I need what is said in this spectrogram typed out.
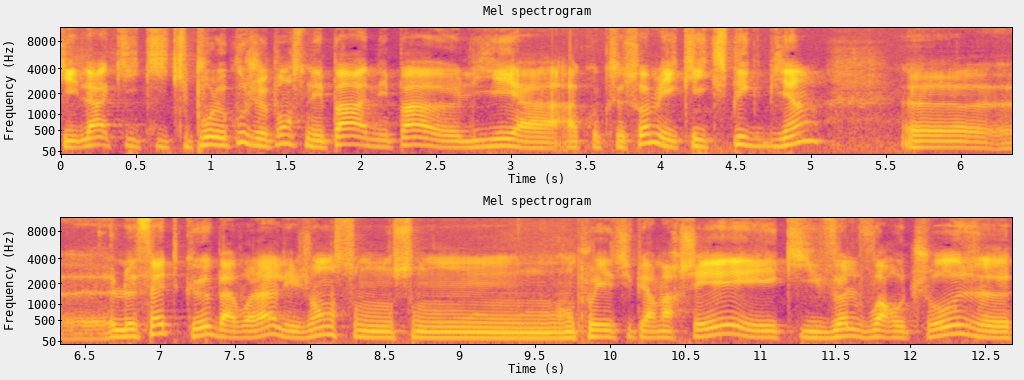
qui là, qui, qui, pour le coup, je pense, n'est pas, n'est pas euh, lié à, quoi que ce soit, mais qui explique bien euh, le fait que bah voilà les gens sont, sont, employés de supermarché et qui veulent voir autre chose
